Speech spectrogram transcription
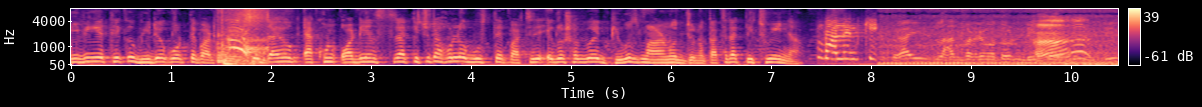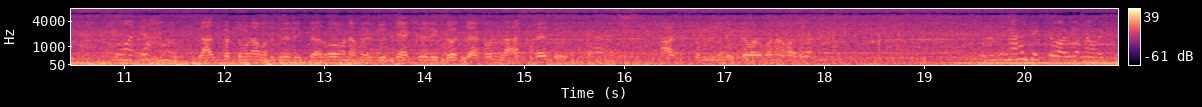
লিভিং এর থেকেও ভিডিও করতে পারছে। তো যাই হোক এখন অডিয়েন্সরা কিছুটা হলেও বুঝতে পারছে যে এগুলো সবই ওই ভিউজ মারানোর জন্য তাছাড়া কিছুই না। লাস্টবারের মতন লাস্টবার তোমরা আমাদের সাথে দেখতে পারব মানে আমাদের দুজনকে একসাথে দেখতে পাচ্ছ এখন লাস্ট তাই তো। আর তোমরা দেখতে পারব না আমাদের। দেখতে পারব না হয়তো।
